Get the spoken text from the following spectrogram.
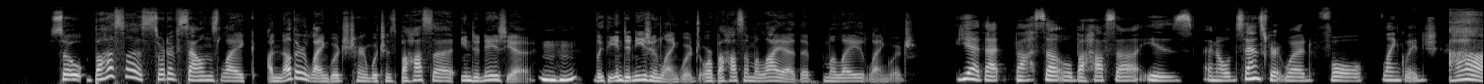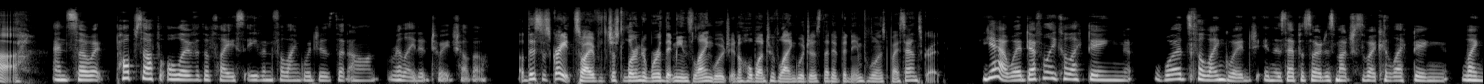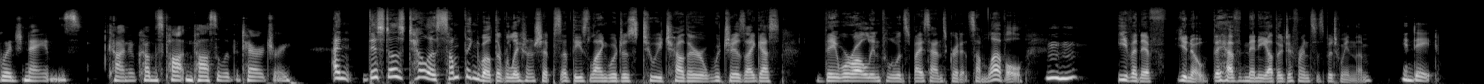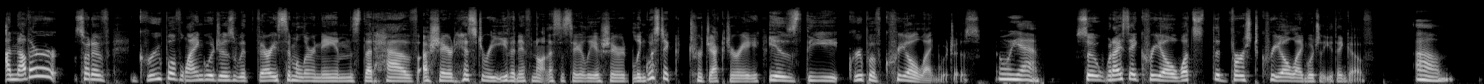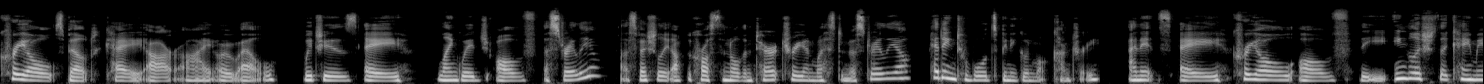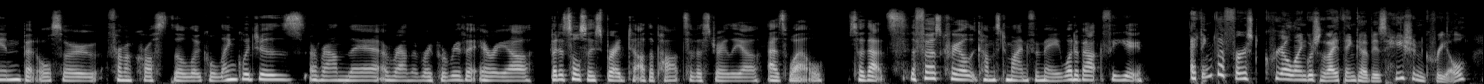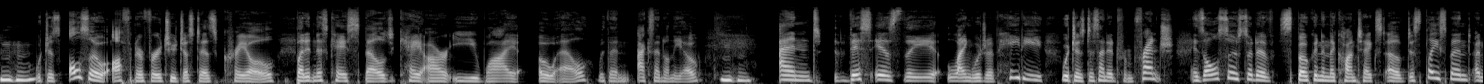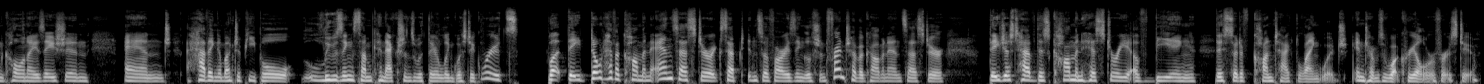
So Bahasa sort of sounds like another language term, which is Bahasa Indonesia, hmm like the Indonesian language, or Bahasa Malaya, the Malay language. Yeah, that Bhasa or Bahasa is an old Sanskrit word for language. Ah. And so it pops up all over the place, even for languages that aren't related to each other. Oh, This is great. So I've just learned a word that means language in a whole bunch of languages that have been influenced by Sanskrit. Yeah, we're definitely collecting words for language in this episode as much as we're collecting language names. Kind of comes part and parcel with the territory. And this does tell us something about the relationships of these languages to each other, which is, I guess, they were all influenced by Sanskrit at some level, hmm even if, you know, they have many other differences between them. Indeed. Another sort of group of languages with very similar names that have a shared history, even if not necessarily a shared linguistic trajectory, is the group of Creole languages. Oh, yeah. So when I say Creole, what's the first Creole language that you think of? Um, Creole spelt K R I O L, which is a language of Australia, especially up across the Northern Territory and Western Australia, heading towards Bininj Gunwok country. And it's a Creole of the English that came in, but also from across the local languages around there, around the Roper River area. But it's also spread to other parts of Australia as well. So that's the first Creole that comes to mind for me. What about for you? I think the first Creole language that I think of is Haitian Creole, Mm-hmm. which is also often referred to just as Creole, but in this case spelled K R E Y O L with an accent on the O. Mm-hmm. And this is the language of Haiti, which is descended from French, is also sort of spoken in the context of displacement and colonization and having a bunch of people losing some connections with their linguistic roots. But they don't have a common ancestor, except insofar as English and French have a common ancestor. They just have this common history of being this sort of contact language in terms of what Creole refers to.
